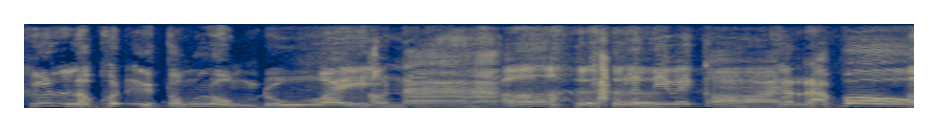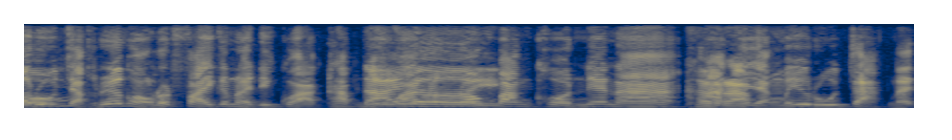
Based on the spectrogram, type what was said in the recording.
ขึ้นแล้วคนอื่นต้องลงด้วยเอาหน้าเออพักเรื่องนี้ไว้ก่อนครับผมมารู้จักเรื่องของรถไฟกันหน่อยดีกว่าครับได้เดี๋ยวว่าเลยน้องๆบางคนเนี่ยนะครับอาจจะยังไม่รู้จักนะ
